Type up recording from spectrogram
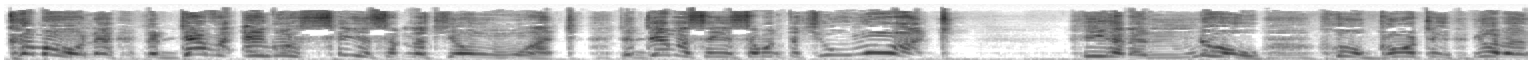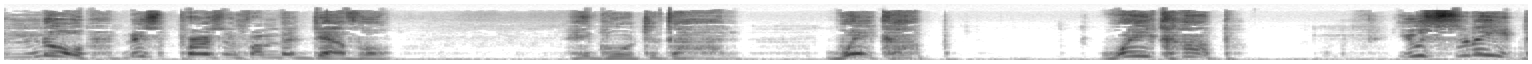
Come on now. The devil ain't going to say you something that you don't want. The devil saying something that you want. You got to know. Oh, glory to You got to know this person from the devil. Hey, glory to God. Wake up. Wake up. You sleep.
